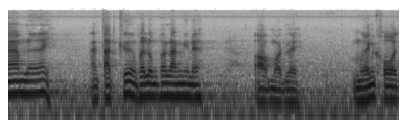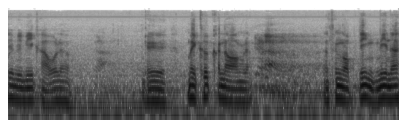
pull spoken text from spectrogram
งามเลยตัดเครื่องพลุงพลังนี่นะ ออกหมดเลย เหมือนโคที่ไม่มีเขาแล้วคือไม่คึกขนองแล้วสงบนิ่งนี่นะ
